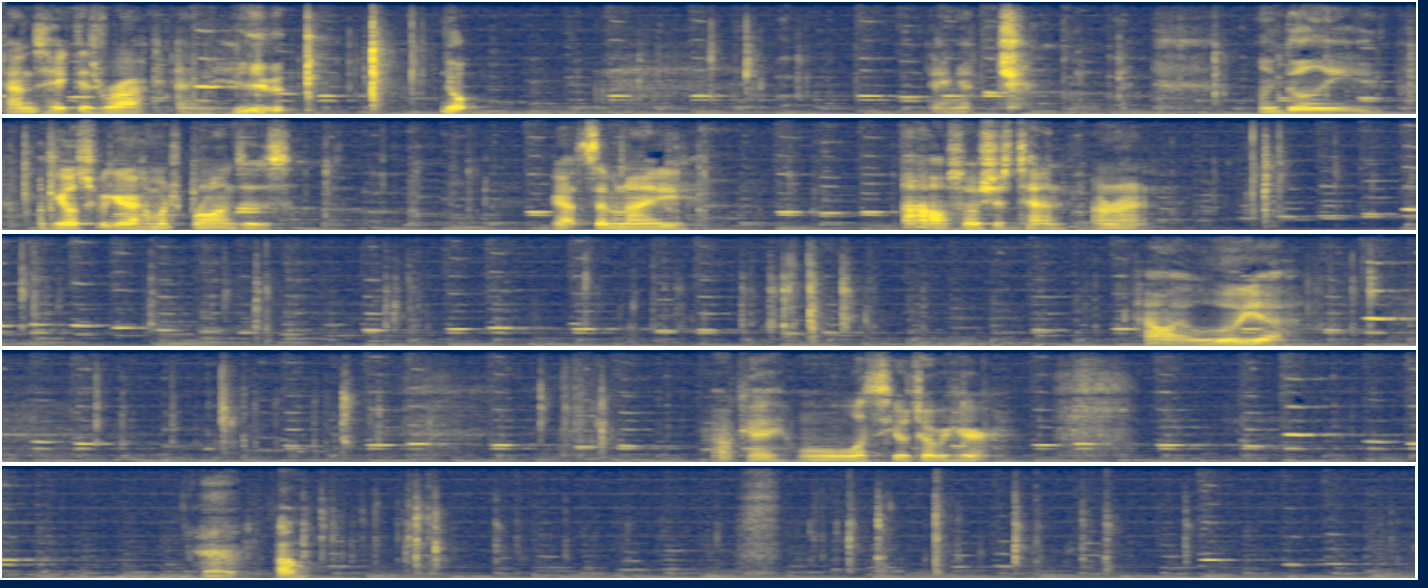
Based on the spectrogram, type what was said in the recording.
Time to take this rock and heave it. Nope. Dang it. I died. Okay, let's figure out how much bronze is. We got 790. Oh, so it's just 10. Alright. Hallelujah. Okay, well, let's see what's over here. oh.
